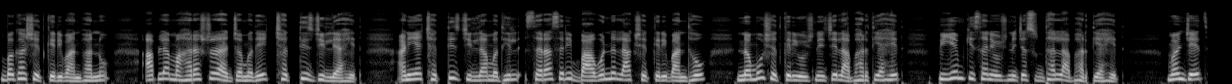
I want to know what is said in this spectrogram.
बघा शेतकरी बांधवांनो आपल्या महाराष्ट्र राज्यामध्ये छत्तीस जिल्हे आहेत आणि या छत्तीस जिल्ह्यामधील सरासरी बावन्न लाख शेतकरी बांधव नमो शेतकरी योजनेचे लाभार्थी आहेत. पीएम किसान योजनेचे सुद्धा लाभार्थी आहेत. म्हणजेच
